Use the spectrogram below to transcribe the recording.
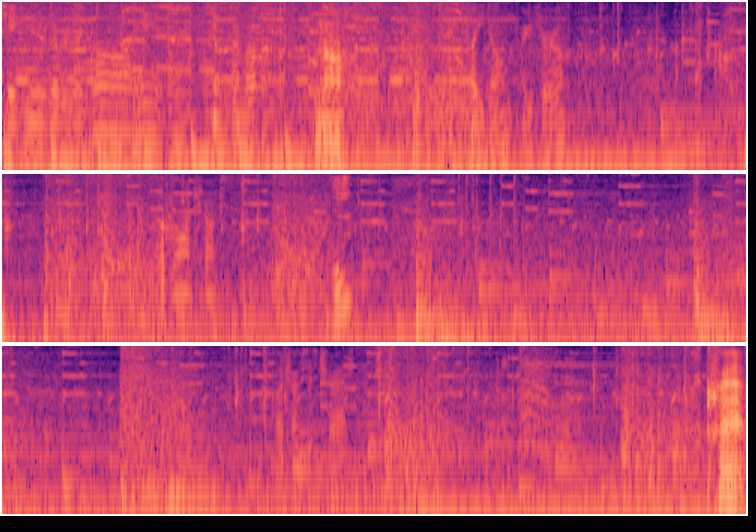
shaking it or whatever, like, oh, I hit it. You know what I'm talking about? No. Oh, you don't? Are you for real? Oh, go on, Trunks. Yeet. Oh, Trunks is trash. Crap.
